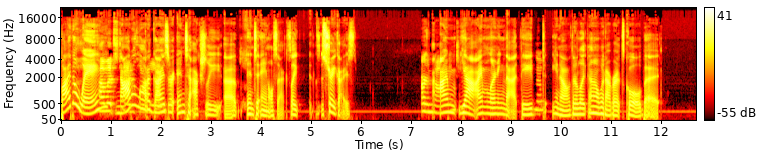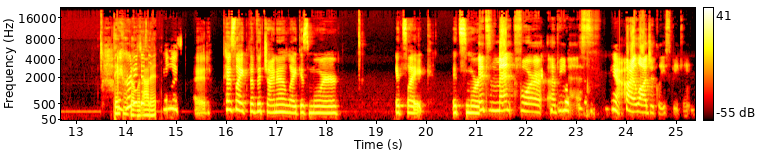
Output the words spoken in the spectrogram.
By the way, How much not a lot of guys need? are into actually uh into anal sex, like straight guys. Are not. I'm into- yeah, I'm learning that they, No. you know, they're like, oh, whatever, it's cool, but they I can heard go it without it. feel as good because, like, the vagina, like, is more. It's like it's more. It's meant for a penis, yeah, biologically speaking.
